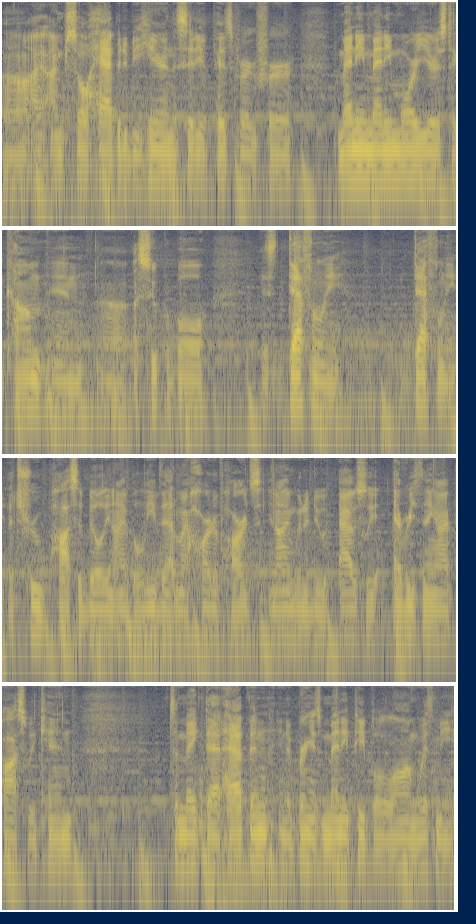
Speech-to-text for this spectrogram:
Uh, I, I'm so happy to be here in the city of Pittsburgh for many, many more years to come, and uh, a Super Bowl is definitely definitely a true possibility, and I believe that in my heart of hearts, and I'm going to do absolutely everything I possibly can to make that happen and to bring as many people along with me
